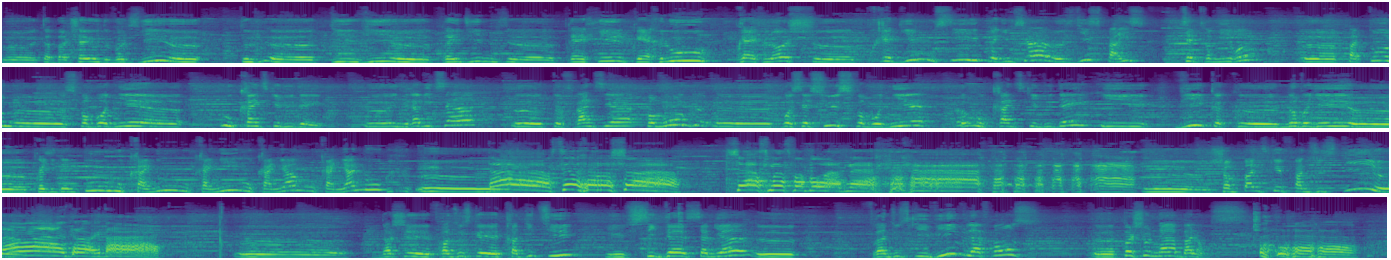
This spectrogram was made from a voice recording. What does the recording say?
Euh, Tabalchaï ou de Volsvi, euh, euh, Tilvi, euh, Prédim, euh, Préchil, Préchlou, Préchloche, euh, Prédim aussi, Prédimsia, euh, Zdis, Paris, Centromirom, euh, Patom, euh, Svobodnie, euh, Ukrainski Ludé. Euh, Inravitsa, euh, de Francia, Pomog, euh, Processus, Svobodnie, euh, Ukrainski Ludé, et людей и ви как э, новые э, президенту Украину, Украине, украиням, украиняну э, Да, все хорошо. Сейчас мы свободны. э, шампанские французские, э, Давай, друг, давай. э, наши французские традиции и всегда самя э, французские vive la France, э, пошона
